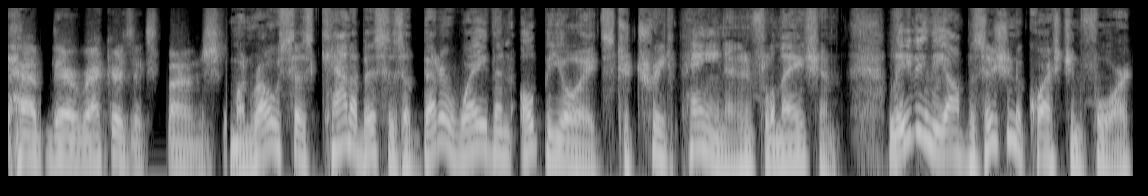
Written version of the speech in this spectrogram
have their records expunged. Monroe says cannabis is a better way than opioids to treat pain and inflammation. Leading the opposition to question four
